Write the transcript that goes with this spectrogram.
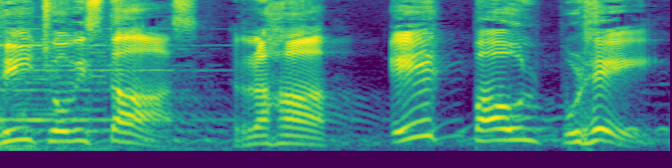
झी चोवीस तास रहा एक पाऊल पुढे.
